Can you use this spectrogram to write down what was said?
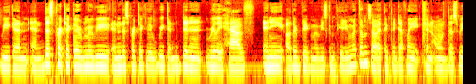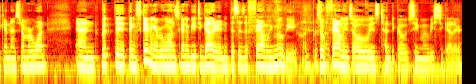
weekend, and this particular movie in this particular weekend didn't really have any other big movies competing with them. So I think they definitely can own this weekend as number one. And with the Thanksgiving, everyone's going to be together, and this is a family movie. So families always tend to go see movies together.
